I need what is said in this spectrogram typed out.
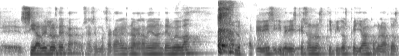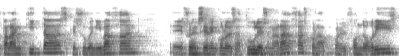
Eh, si abrís los de. O sea, si es una casa medianamente nueva, los abriréis y veréis que son los típicos que llevan como las dos palanquitas que suben y bajan. Eh, suelen ser en colores azules o naranjas, con, la, con el fondo gris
